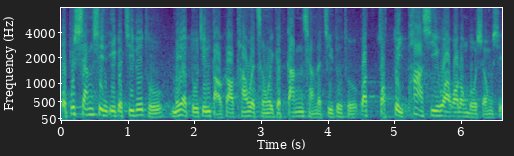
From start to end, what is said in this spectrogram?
我不相信一个基督徒没有读经祷告，他会成为一个刚强的基督徒。我绝对怕西话，我都不相信。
